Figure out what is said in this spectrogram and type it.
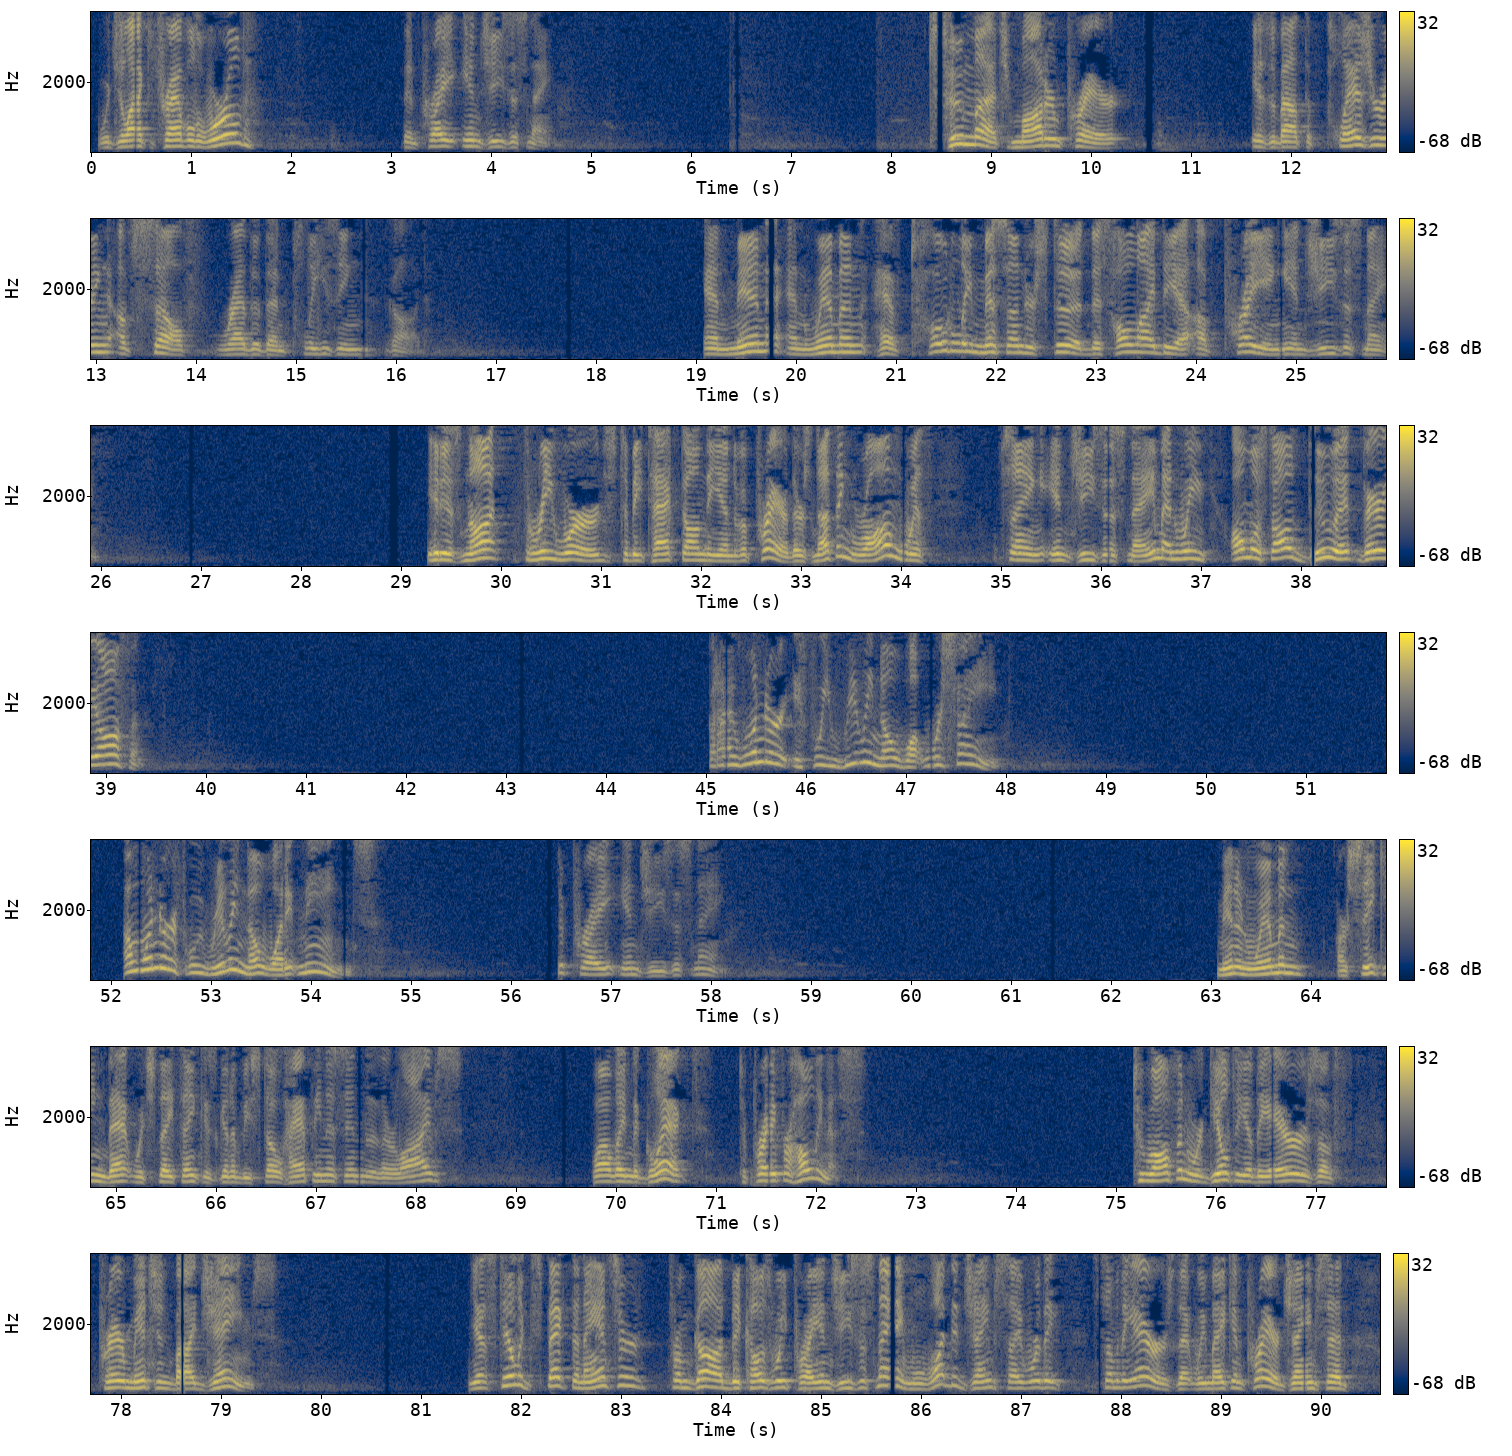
Would you like to travel the world? then pray in Jesus' name. Too much modern prayer is about the pleasuring of self rather than pleasing God. And men and women have totally misunderstood this whole idea of praying in Jesus' name. It is not three words to be tacked on the end of a prayer. There's nothing wrong with saying in Jesus' name, and we almost all do it very often. But I wonder if we really know what we're saying. I wonder if we really know what it means to pray in Jesus' name. Men and women are seeking that which they think is going to bestow happiness into their lives while they neglect to pray for holiness. Too often we're guilty of the errors of prayer mentioned by James. Yet still expect an answer from God because we pray in Jesus' name. Well, what did James say were the, some of the errors that we make in prayer? James said,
